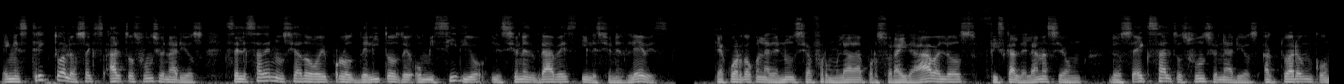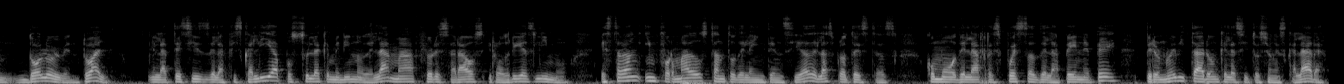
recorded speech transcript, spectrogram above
En estricto a los ex altos funcionarios se les ha denunciado hoy por los delitos de homicidio, lesiones graves y lesiones leves. De acuerdo con la denuncia formulada por Zoraida Ábalos, fiscal de la Nación, los ex altos funcionarios actuaron con dolo eventual, en la tesis de la Fiscalía postula que Merino de Lama, Flores Arauz y Rodríguez Limo estaban informados tanto de la intensidad de las protestas como de las respuestas de la PNP, pero no evitaron que la situación escalara.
